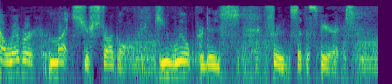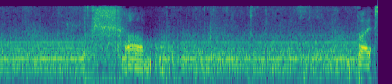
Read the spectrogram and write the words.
however much your struggle, you will produce fruits of the Spirit. Um, but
